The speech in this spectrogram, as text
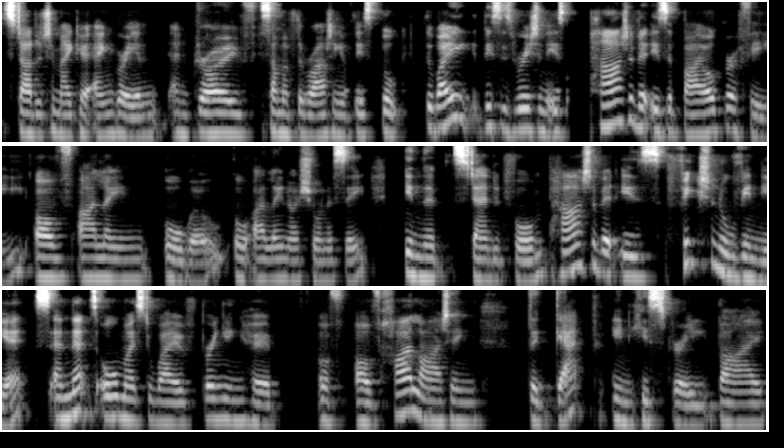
started to make her angry and and drove some of the writing of this book. The way this is written is part of it is a biography of Eileen Orwell or Eileen O'Shaughnessy in the standard form. Part of it is fictional vignettes, and that's almost a way of bringing her of of highlighting the gap in history by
